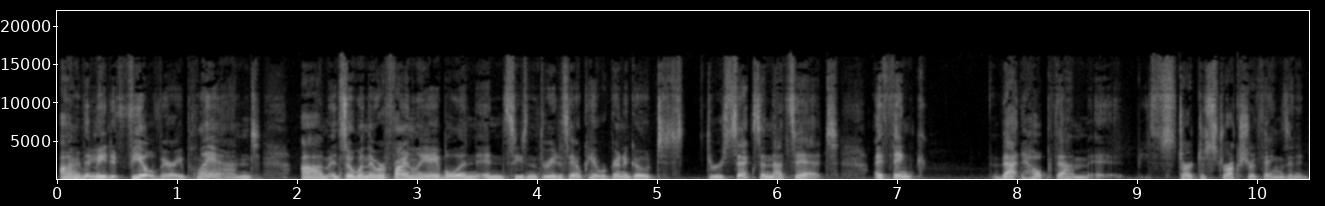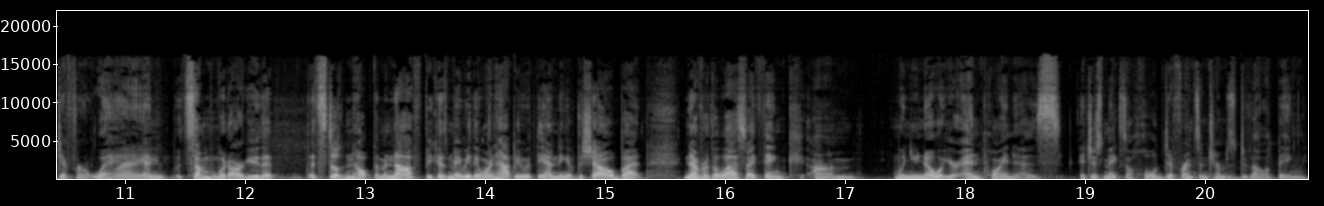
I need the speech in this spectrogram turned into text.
um, that mean, made it feel very planned. Um, and so when they were finally able in, in season three to say, okay, we're going to go through six and that's it, I think that helped them start to structure things in a different way. Right. And some would argue that it still didn't help them enough because maybe they weren't happy with the ending of the show. But nevertheless, I think um, when you know what your endpoint is, it just makes a whole difference in terms of developing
